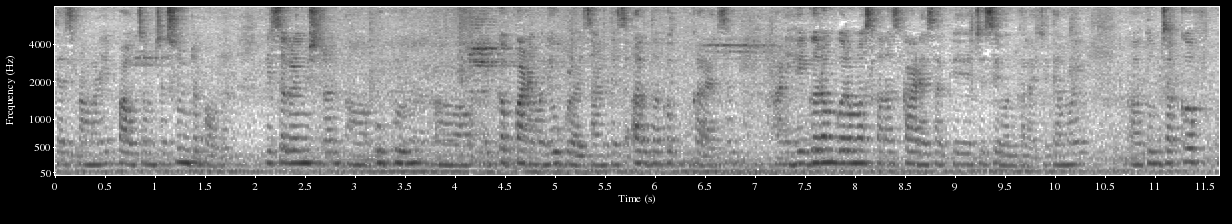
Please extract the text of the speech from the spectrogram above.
त्याचप्रमाणे पाव चमचा सुंठ पावडर. हे सगळे मिश्रण उकळून एक कप पाण्यामध्ये उकळायचं आणि त्याचं अर्धा कप करायचं. आणि हे गरम गरम असतानाच काढ्यासारखे याचे सेवन करायचे. त्यामुळे तुमचा कफ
